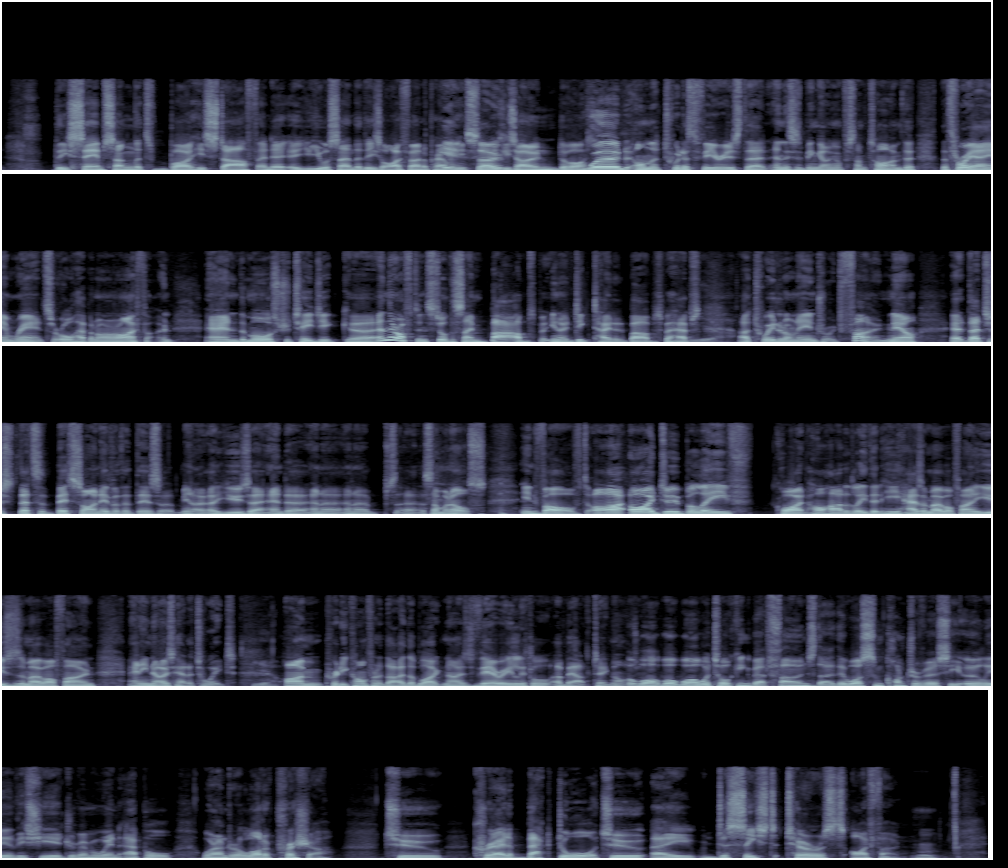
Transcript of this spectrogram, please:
the Samsung that's by his staff? And uh, you were saying that his iPhone apparently Yeah, so is his own device. Word on the Twitter sphere is that, and this has been going on for some time, that the 3 a.m. rants are all happening on an iPhone, and the more strategic, uh, and they're often still the same barbs, but you know, dictated barbs perhaps, are tweeted on an Android phone. Now, uh, that just that's the best sign ever that there's a you know a user and a and a and a uh, someone else involved. I I do believe quite wholeheartedly that he has a mobile phone, he uses a mobile phone, and he knows how to tweet. Yeah. I'm pretty confident though the bloke knows very little about technology. But while, while, while we're talking about phones, though, there was some controversy earlier this year. Do you remember when Apple were under a lot of pressure to create a backdoor to a deceased terrorist's iPhone? Hmm.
